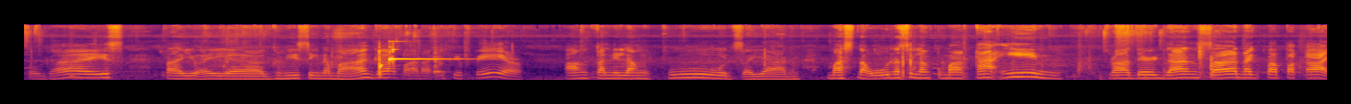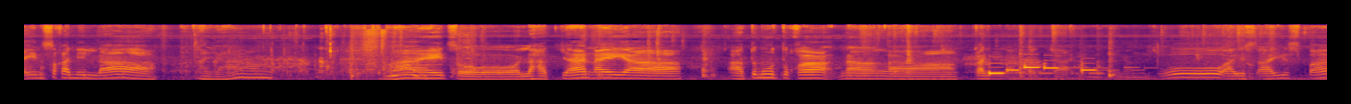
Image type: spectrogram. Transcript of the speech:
So, guys, tayo ay ah, gumising na maaga para i-prepare ang kanilang foods. Ayan. Mas nauna silang kumakain rather than sa nagpapakain sa kanila. Ayan. Right. So, lahat yan ay ah, ah, tumutuka ng ah, kanilang pagkain. So, ayos-ayos pa.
